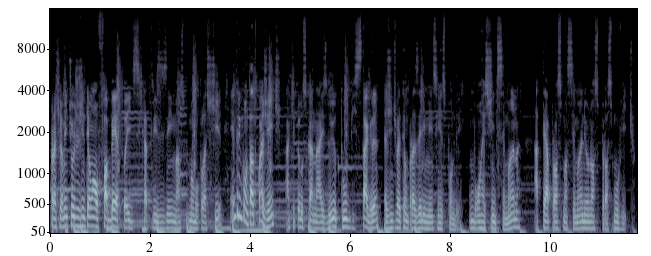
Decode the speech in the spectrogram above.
Praticamente hoje a gente tem um alfabeto aí de cicatrizes em mamoplastia. Entre em contato com a gente aqui pelos canais do YouTube, Instagram, a gente vai ter um prazer imenso em responder. Um bom restinho de semana, até a próxima semana e o nosso próximo vídeo.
